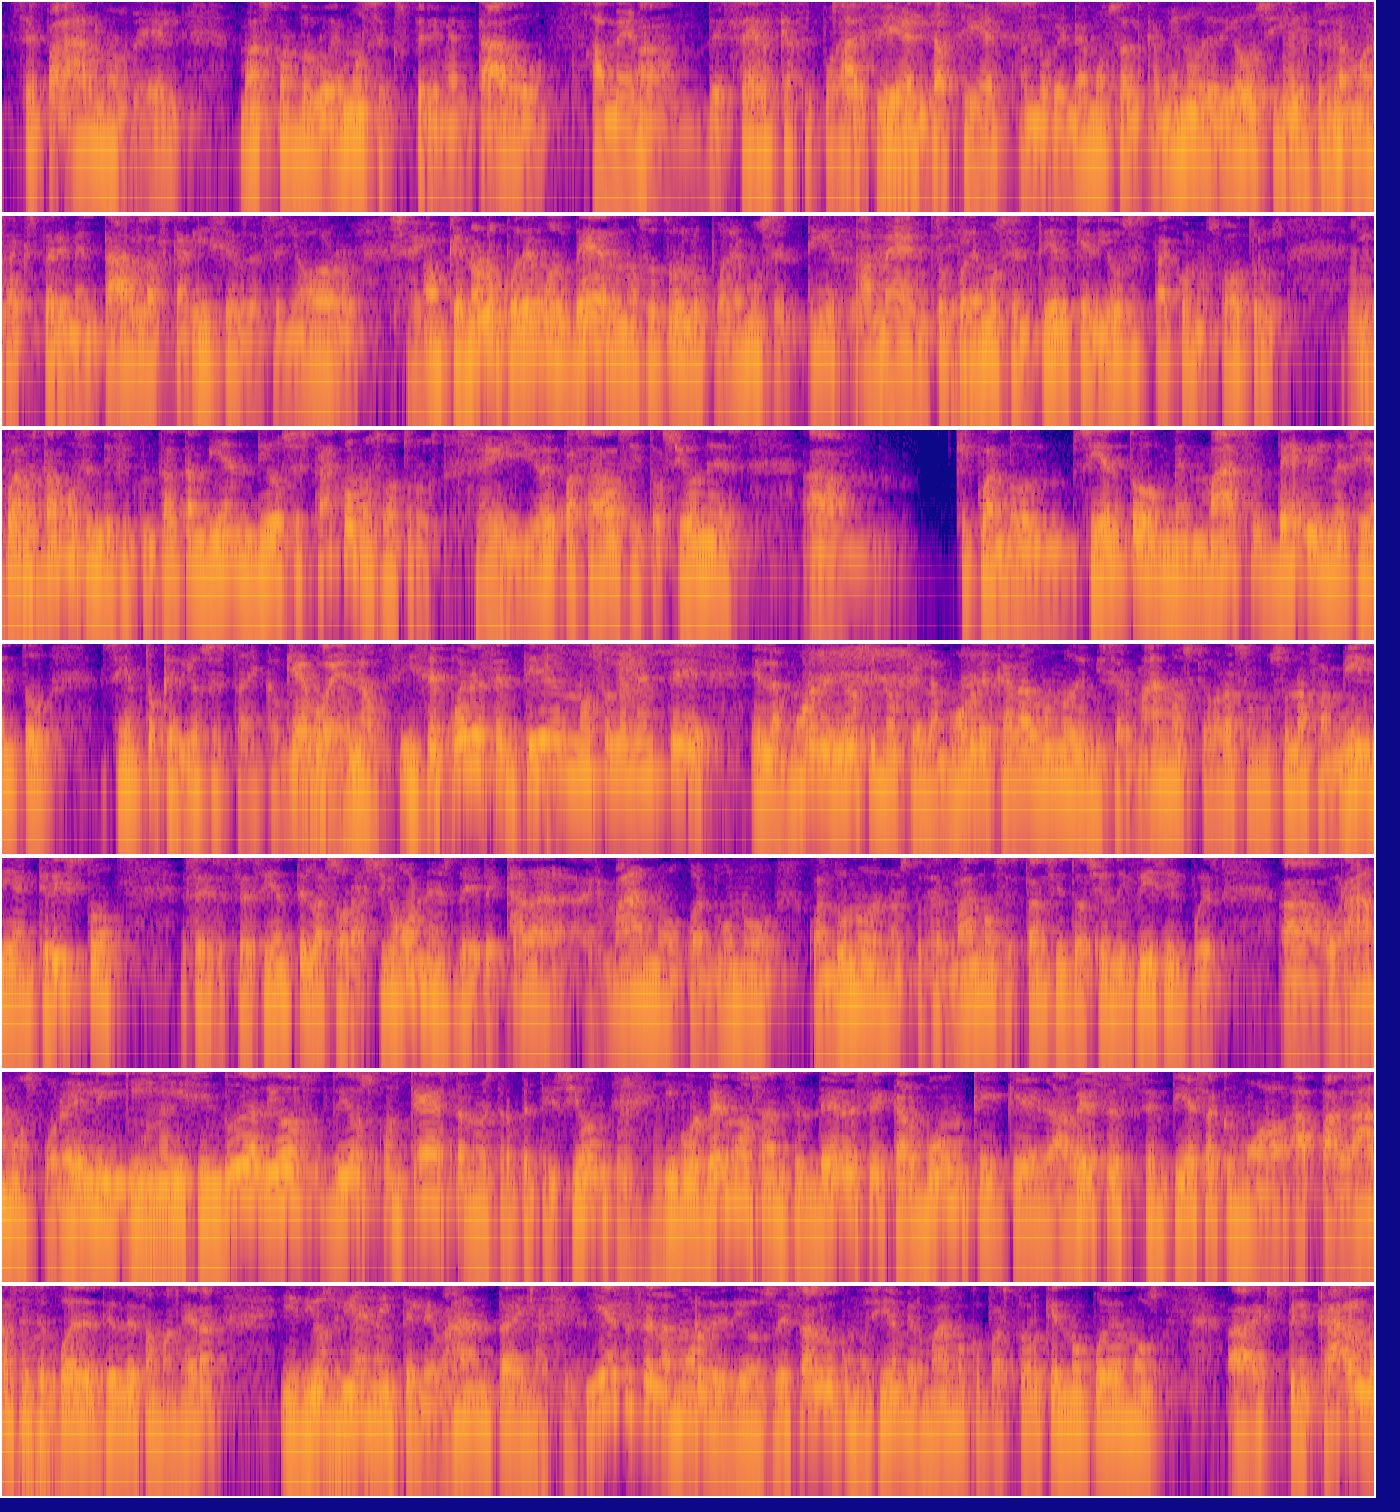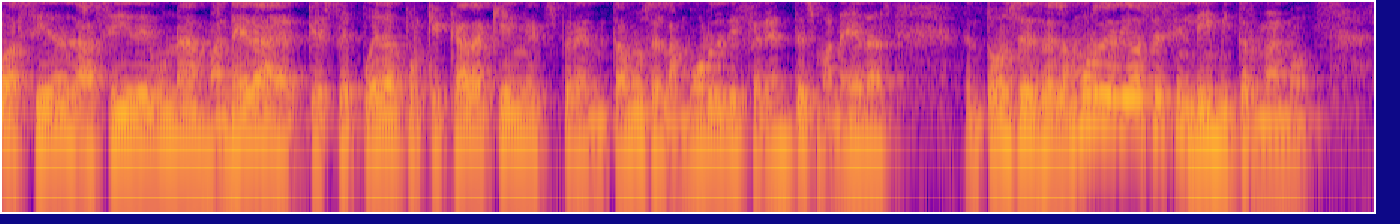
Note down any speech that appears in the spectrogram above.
separarnos de él, más cuando lo hemos experimentado Amén. ah, de cerca, se puede así decir. es, y así es. Cuando venimos al camino de Dios y empezamos a experimentar las caricias del Señor, Sí. aunque no lo podemos ver, nosotros lo podemos sentir. Amén, Nosotros sí. podemos sentir que Dios está con nosotros. Y cuando estamos en dificultad también, Dios está con nosotros. Sí. Y yo he pasado situaciones am, que cuando siento me- más débil me siento, siento que Dios está ahí conmigo. Qué bueno. Y se puede sentir no solamente el amor de Dios, sino que el amor de cada uno de mis hermanos, que ahora somos una familia en Cristo. Se, se siente las oraciones de, de cada hermano. Cuando uno, cuando uno de nuestros hermanos está en situación difícil, pues ah, oramos por él. Y, y- Amén. y sin duda Dios, Dios contesta nuestra petición y volvemos a encender ese carbón que, que a veces empieza como a apagar, si se puede decir de esa manera. Y Dios viene y te levanta. Y, es. y ese es el amor de Dios. Es algo, como decía mi hermano pastor, que no podemos ah, explicarlo así, así de una manera que se pueda, porque cada quien experimentamos el amor de diferentes maneras. Entonces, el amor de Dios es sin límite, hermano.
